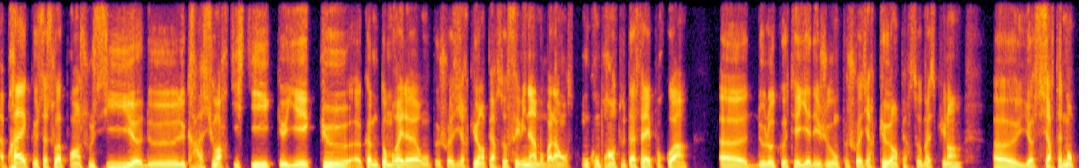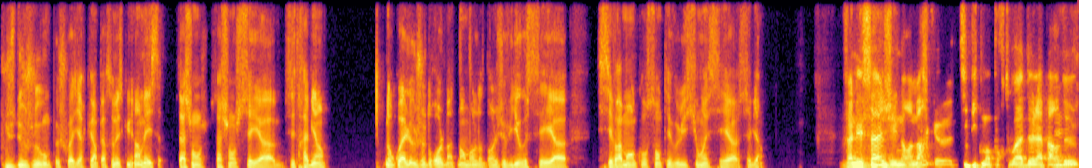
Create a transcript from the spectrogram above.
après, que ce soit pour un souci de, création artistique, qu'il y ait que, comme Tomb Raider, on peut choisir qu'un perso féminin, bon, voilà, on, comprend tout à fait pourquoi. de l'autre côté, il y a des jeux où on peut choisir qu'un perso masculin. Il y a certainement plus de jeux où on peut choisir qu'un perso masculin, mais ça, change, ça change, c'est très bien. Donc ouais, le jeu de rôle maintenant dans, dans les jeux vidéo, c'est vraiment en constante évolution et c'est bien. Vanessa, j'ai une remarque euh, typiquement pour toi de la part de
